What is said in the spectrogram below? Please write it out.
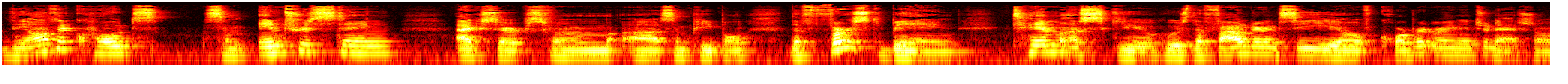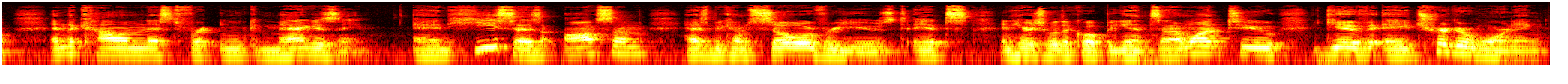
the author quotes some interesting excerpts from uh, some people. The first being Tim Askew, who is the founder and CEO of Corporate Rain International and the columnist for Inc. magazine. And he says awesome has become so overused. It's, and here's where the quote begins. And I want to give a trigger warning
